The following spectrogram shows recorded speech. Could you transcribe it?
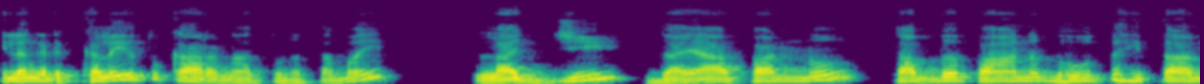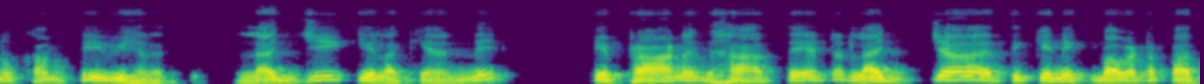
ඊළඟට කල යුතු කාරණා තුන තමයි ලජ්ජී දයාපන්නෝ සබ්බපාන භූත හිතානුකම්පේ විහෙරති. ලැජ්ජී කියලා කියන්නේ ඒ ප්‍රාණඝාතයට ලැජ්ජා ඇති කෙනෙක් බවට පත්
